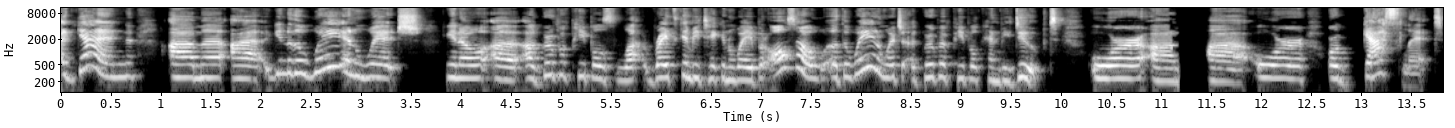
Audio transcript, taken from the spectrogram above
again um, uh, you know the way in which you know a, a, group of people's rights can be taken away but also uh, the way in which a group of people can be duped or um, uh, or or gaslit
